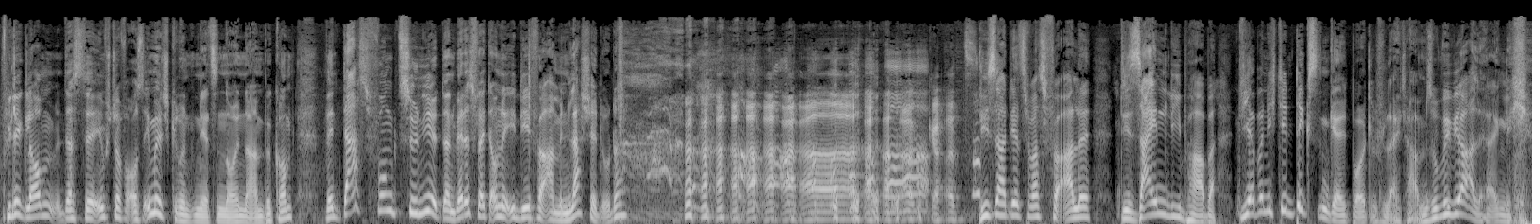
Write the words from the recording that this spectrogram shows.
Viele glauben, dass der Impfstoff aus Imagegründen jetzt einen neuen Namen bekommt. Wenn das funktioniert, dann wäre das vielleicht auch eine Idee für Armin Laschet, oder? Oh Gott. Dieser hat jetzt was für alle Designliebhaber, die aber nicht den dicksten Geldbeutel vielleicht haben, so wie wir alle eigentlich.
